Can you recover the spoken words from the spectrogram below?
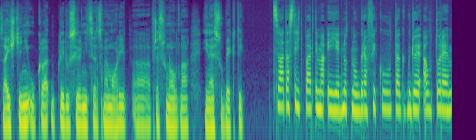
zajištění úklidu silnice jsme mohli eh, přesunout na jiné subjekty. Celá ta street party má i jednotnou grafiku, tak kdo je autorem?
